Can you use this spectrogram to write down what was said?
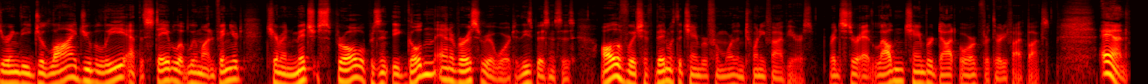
During the July Jubilee at the stable at Bluemont Vineyard, Chairman Mitch Sproul will present the Golden Anniversary Award to these businesses, all of which have been with the Chamber for more than 25 years. Register at loudounchamber.org for 35 bucks. And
